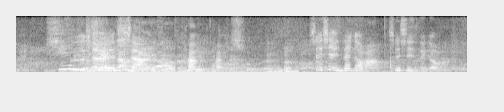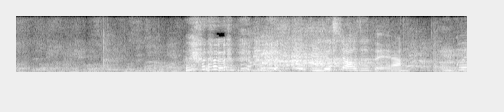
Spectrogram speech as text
美，只是现在下雨，看不太出来。谢谢你在干嘛？谢谢你在干嘛？你的笑是怎样？乌龟，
